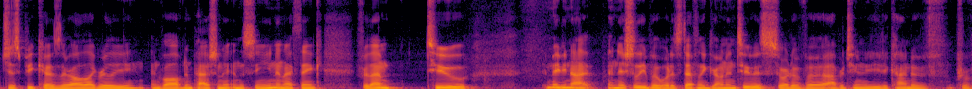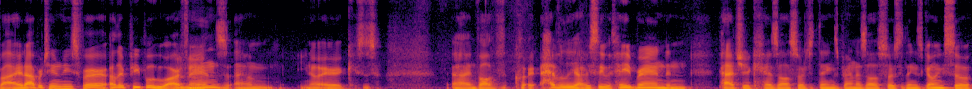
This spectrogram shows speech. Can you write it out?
just because they're all like really involved and passionate in the scene, and I think for them too. Maybe not initially, but what it's definitely grown into is sort of an opportunity to kind of provide opportunities for other people who are fans. Um, you know, Eric is uh, involved quite heavily, obviously, with Hate Brand, and Patrick has all sorts of things. Brand has all sorts of things going. So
